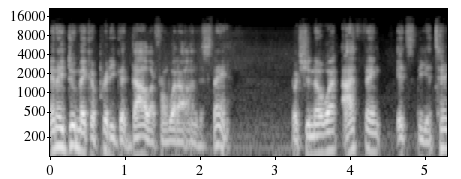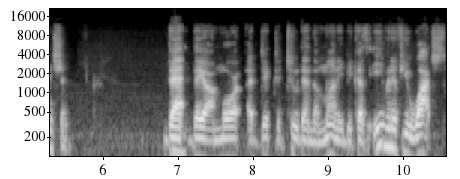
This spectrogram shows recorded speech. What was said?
And they do make a pretty good dollar from what I understand. But you know what? I think it's the attention that mm. they are more addicted to than the money because even if you watch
